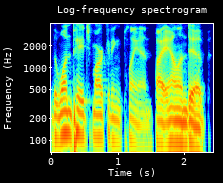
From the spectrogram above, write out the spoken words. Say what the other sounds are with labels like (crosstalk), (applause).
The One Page Marketing Plan by Allan Dib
